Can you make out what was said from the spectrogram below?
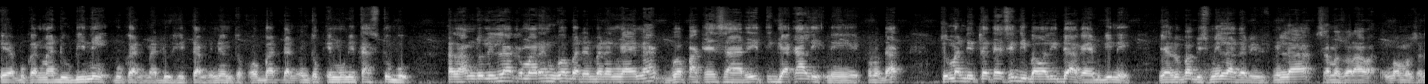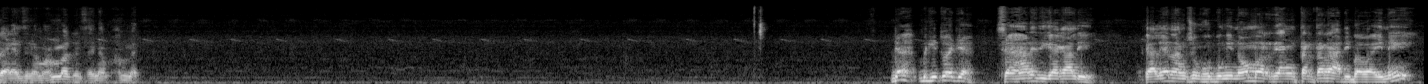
ya bukan madu bini bukan madu hitam. Ini untuk obat dan untuk imunitas tubuh. Alhamdulillah kemarin gua badan-badan gak enak gua pakai sehari tiga kali nih produk. Cuman ditetesin di bawah lidah kayak begini. Jangan lupa Bismillah tapi Bismillah sama sholawat. Allahumma sholli ala sayyidina Muhammad dan sayyidina Muhammad. Dah begitu aja. Sehari tiga kali. Kalian langsung hubungi nomor yang tertera di bawah ini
